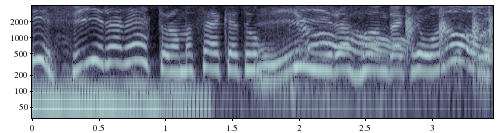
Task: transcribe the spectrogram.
Det är fyra rätt och de har säkrat ihop 400 kronor.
